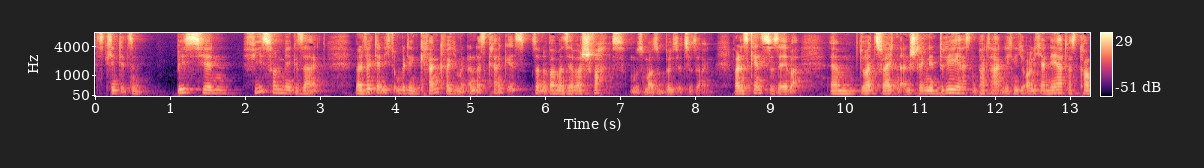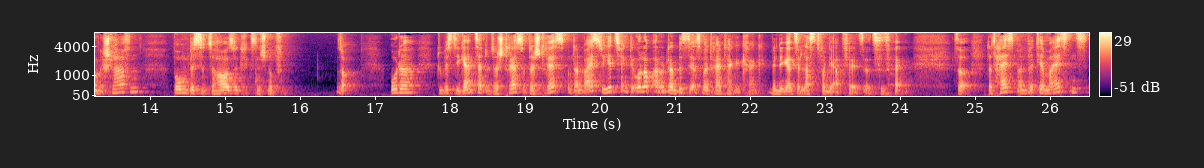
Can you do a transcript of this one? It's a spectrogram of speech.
das klingt jetzt ein bisschen fies von mir gesagt, man wird ja nicht unbedingt krank, weil jemand anders krank ist, sondern weil man selber schwach ist, muss mal so böse zu sagen. Weil das kennst du selber. Ähm, du hast vielleicht einen anstrengenden Dreh, hast ein paar Tage dich nicht ordentlich ernährt, hast kaum geschlafen, bumm, bist du zu Hause, kriegst einen Schnupfen. So. Oder du bist die ganze Zeit unter Stress, unter Stress und dann weißt du, jetzt fängt der Urlaub an und dann bist du erstmal drei Tage krank, wenn die ganze Last von dir abfällt sozusagen. So, das heißt, man wird ja meistens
